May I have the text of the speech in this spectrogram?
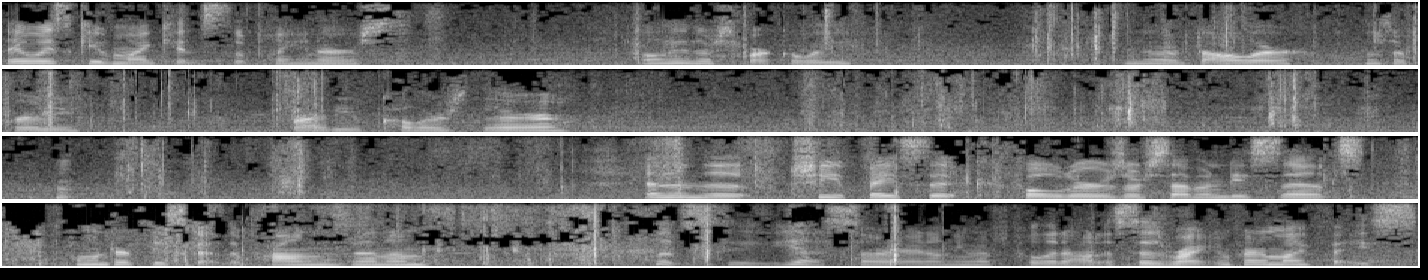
They always give my kids the planners. Oh, these are sparkly. These are a dollar. Those are pretty. Variety of colors there. And then the cheap basic folders are 70 cents. I wonder if these got the prongs in them. Let's see. Yes, sorry, I don't even have to pull it out. It says right in front of my face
